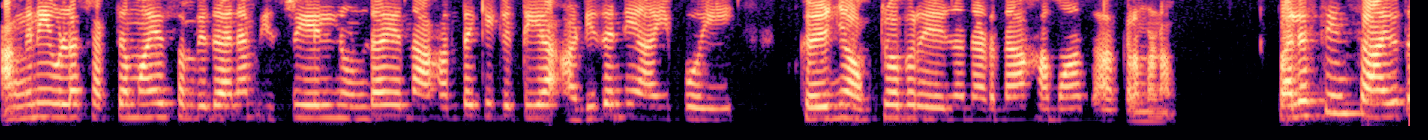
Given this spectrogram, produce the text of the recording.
അങ്ങനെയുള്ള ശക്തമായ സംവിധാനം ഇസ്രയേലിനുണ്ട് എന്ന അഹന്തയ്ക്ക് കിട്ടിയ അടി തന്നെ ആയിപ്പോയി കഴിഞ്ഞ ഒക്ടോബർ ഏഴിന് നടന്ന ഹമാസ് ആക്രമണം. പലസ്തീൻ സായുധ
